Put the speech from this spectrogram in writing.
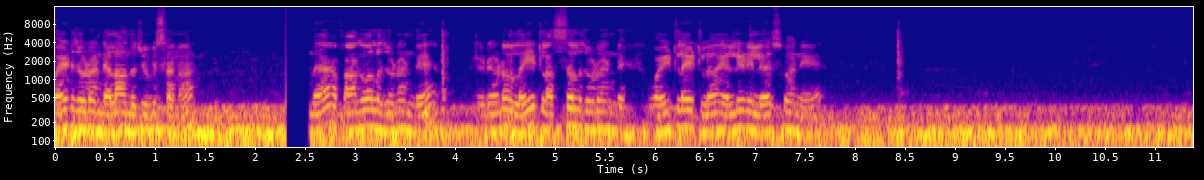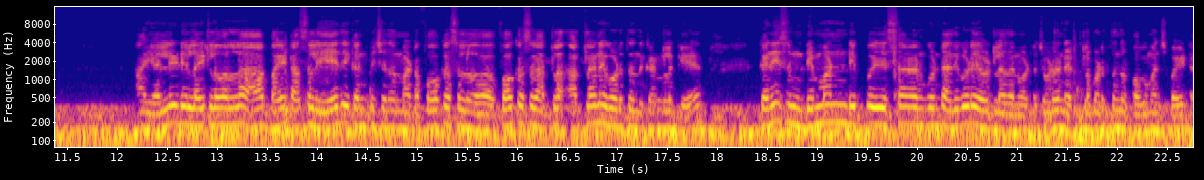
బయట చూడండి ఎలా ఉందో చూపిస్తాను. ఫాగ్ వల్ల చూడండి. ఇక్కడ లైట్లు అస్సలు చూడండి. వైట్ లైట్లు ఎల్ఈడీలు వేసుకొని ఆ ఎల్ఈడి లైట్ల వల్ల బయట అసలు ఏది కనిపించదు అనమాట ఫోకస్ ఫోకస్ అట్లా అట్లానే కొడుతుంది కండ్లకి కనీసం డిమ్ అండ్ డిప్ ఇస్తారనుకుంటే అది కూడా ఇవ్వట్లేదు అనమాట చూడండి ఎట్లా పడుతుందో పొగ మంచి బయట.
